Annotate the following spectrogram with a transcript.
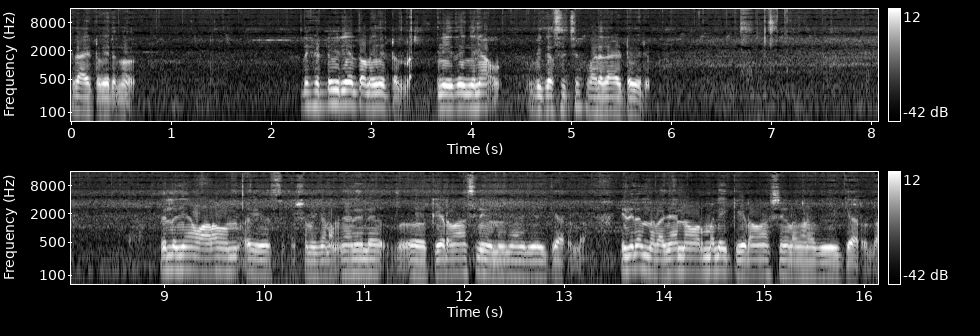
ഇതായിട്ട് വരുന്നത്. ഇത് ഹെഡ് വിരിയാൻ തുടങ്ങിയിട്ടുണ്ട്. ഇനി ഇതിങ്ങനെ വികസിച്ച് വലുതായിട്ട് വരും. ഇതിൽ ഞാൻ വളം ക്ഷമിക്കണം. ഞാനിതിൽ കീടനാശിനി ഒന്നും ഞാൻ ഉപയോഗിക്കാറില്ല. ഇതിലെന്നല്ല ഞാൻ നോർമലി കീടനാശിനികൾ അങ്ങനെ ഉപയോഗിക്കാറില്ല.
